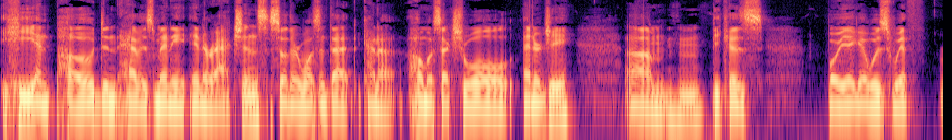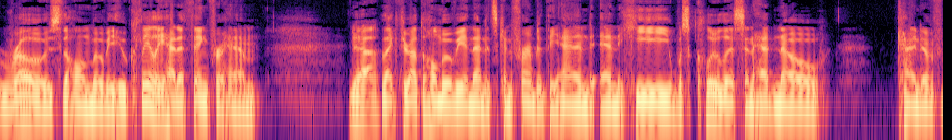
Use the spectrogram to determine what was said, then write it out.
he and Poe didn't have as many interactions so there wasn't that kind of homosexual energy um because Boyega was with Rose the whole movie who clearly had a thing for him Yeah. like throughout the whole movie and then it's confirmed at the end and he was clueless and had no kind of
